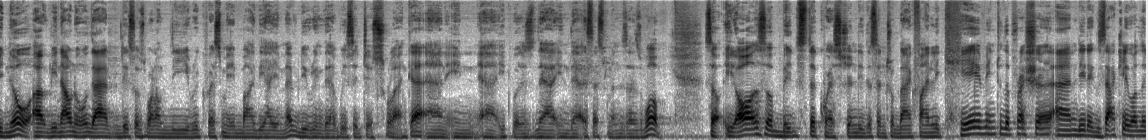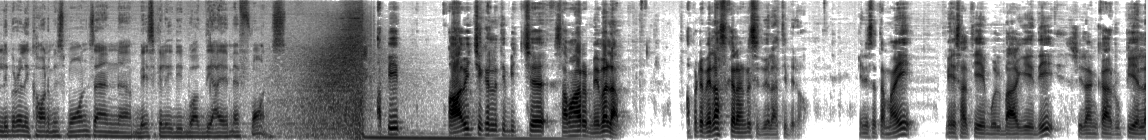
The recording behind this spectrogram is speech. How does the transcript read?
We know, uh, we now know that this was one of the requests made by the IMF during their visit to Sri Lanka, and in, uh, it was there in their assessments as well. So it also bids the question: Did the central bank finally cave into the pressure and did exactly what the liberal economist wants, and uh, basically did what the IMF wants? අපි පාවිච්චි කරලා තිබිච්ච සමහර මෙවලම් අපිට වෙනස් කරන්න සිදු වෙලා තිබෙනවා. ඒ නිසා තමයි මේ සතියේ මුල් භාගයේදී ශ්‍රී ලංකා රුපියල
